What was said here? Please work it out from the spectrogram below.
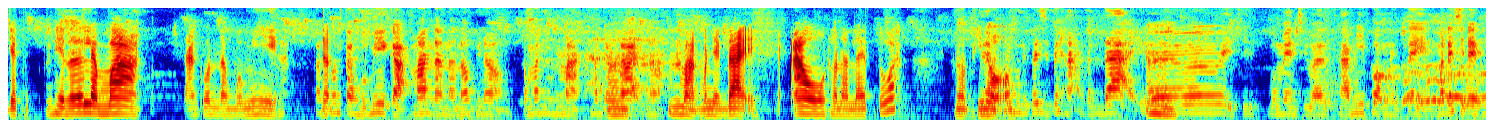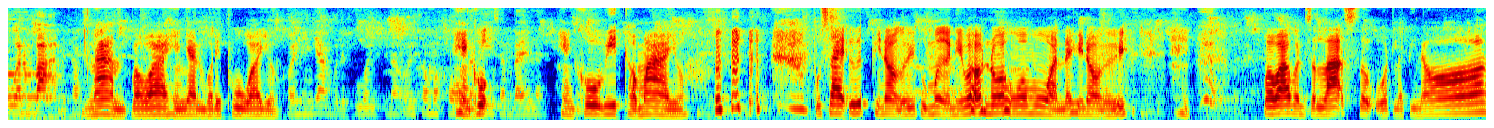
อยากเห็นแล้วแหละมาก ต่างคนต่างบ่มีต่างคนต่างบ่มีกะมันอันนั้นเนาะพี่น้องกะมันหมักมันจะได้เนาะมันมากมันอยากได้ก็เอาเท่านั้นแหละตัวเนาะพี่น้องเรื่องของคนนี้เพิ่นสิไปหามกันได้อืเอ้มยสิบ่แม่นสิว่าถ้ามีพร้อมเต่งๆมันได้สิได้ผัวน้ำบ้านครับนั่นเพราะว่าเห็นยันบ่ได้พูว่าอยู่คอยแห่งย่านบ่ได้ผัวพี่น้องเอ้ยเขามาขอเห็นมาคุดีสำได้เลยแห่งโควิดเขามาอยู่ผู้ชายอึดพี่น้องเอ้ยคู่มือนี่ว่านัวหัวม่วนได้พี่น้องเอ้ย เพราะว่าเพิ่นสละโสดแหละพี่น้อง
